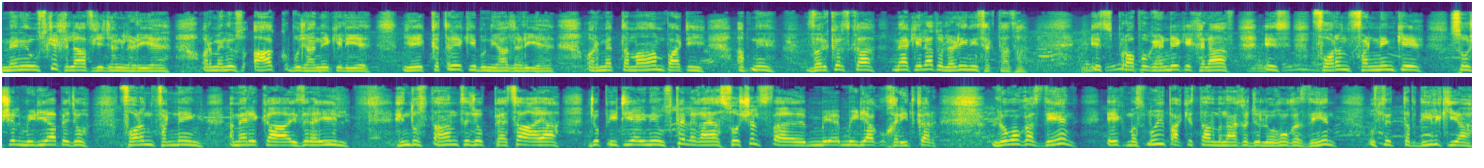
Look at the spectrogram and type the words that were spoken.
मैंने उसके ख़िलाफ़ ये जंग लड़ी है और मैंने उस आग को बुझाने के लिए ये एक कतरे की बुनियाद लड़ी है और मैं तमाम पार्टी अपने वर्कर्स का, मैं अकेला तो लड़ ही नहीं सकता था। इस प्रोपोगंडे के ख़िलाफ़, इस फ़ॉरेन फंडिंग के सोशल मीडिया पे जो foreign funding America Israel Hindustan से जो पैसा आया, जो पीटीआई ने उस पर लगाया सोशल मीडिया को ख़रीद कर लोगों का जहन एक मसनू पाकिस्तान बनाकर जो लोगों का जहन उसने तब्दील किया,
